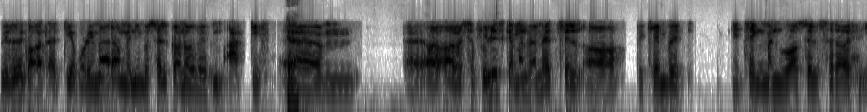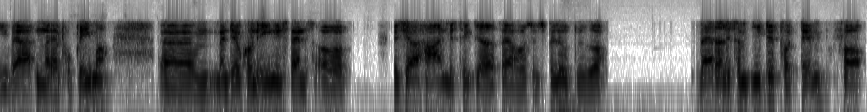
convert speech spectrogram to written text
vi ved godt, at de her problemer er der, men I må selv gøre noget ved dem, agtigt. Ja. Øhm, øh, og, og selvfølgelig skal man være med til at bekæmpe de ting, man nu også selv sætter i verden af problemer. Øhm, men det er jo kun én instans, og hvis jeg har en mistænkt adfærd hos en spiludbyder, hvad er der ligesom i det for dem, for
